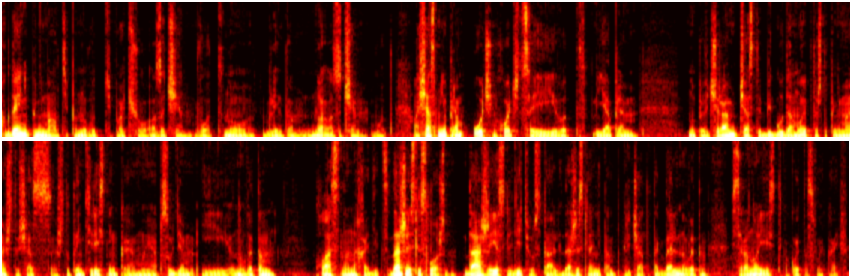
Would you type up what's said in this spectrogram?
когда я не понимал, типа, ну вот, типа, а что, а зачем? Вот, ну, блин, там, ну, а зачем? Вот. А сейчас мне прям очень хочется, и вот я прям, ну, по вечерам часто бегу домой, потому что понимаю, что сейчас что-то интересненькое мы обсудим, и, ну, в этом классно находиться. Даже если сложно, даже если дети устали, даже если они там кричат и так далее, но в этом все равно есть какой-то свой кайф.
